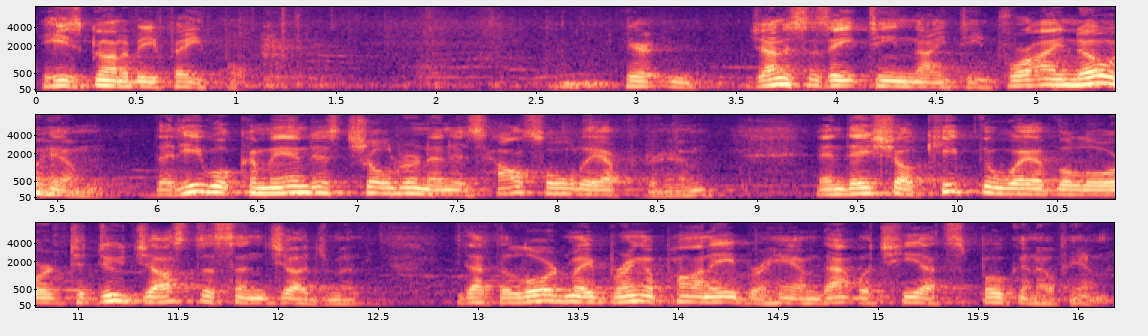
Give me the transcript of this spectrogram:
He's going to be faithful. Here Genesis 18 19. For I know him, that he will command his children and his household after him, and they shall keep the way of the Lord to do justice and judgment, that the Lord may bring upon Abraham that which he hath spoken of him.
